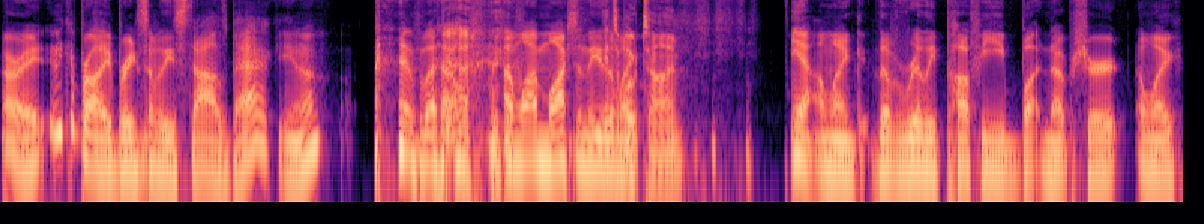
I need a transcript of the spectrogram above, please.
all right, we could probably bring some of these styles back, you know. but um, Yeah. I'm, I'm I'm watching these. it's I'm about like, time. yeah, I'm like the really puffy button-up shirt. I'm like,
